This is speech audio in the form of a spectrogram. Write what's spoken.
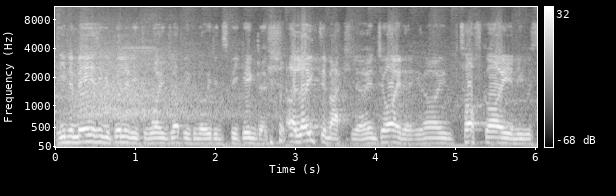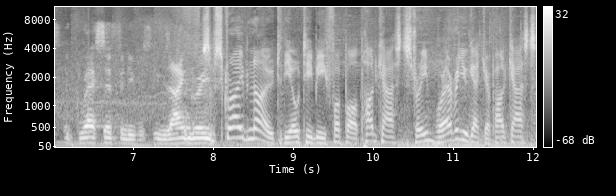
He had amazing ability to wind up even though he didn't speak English. I liked him actually. I enjoyed it. You know, he was a tough guy and he was aggressive and he was he was angry. Subscribe now to the OTB Football Podcast stream wherever you get your podcasts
